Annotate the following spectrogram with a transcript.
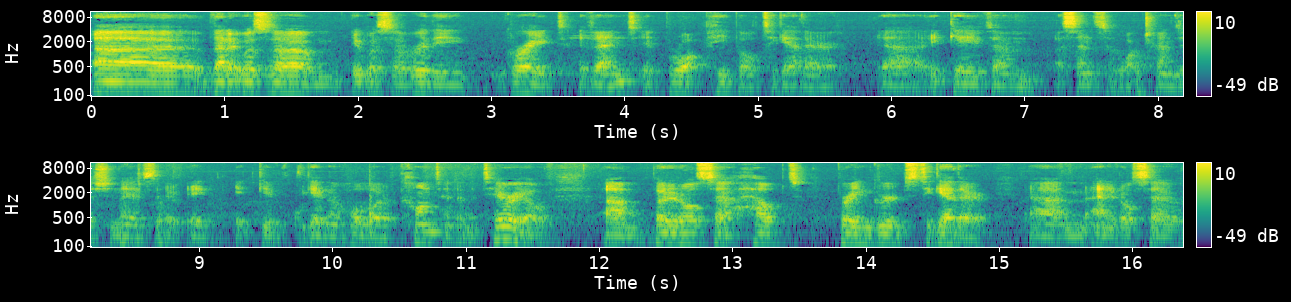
uh, that it was um, it was a really great event. It brought people together uh, it gave them a sense of what transition is. It, it, it, gave, them a whole lot of content and material, um, but it also helped bring groups together. Um, and it also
